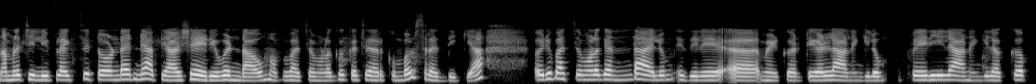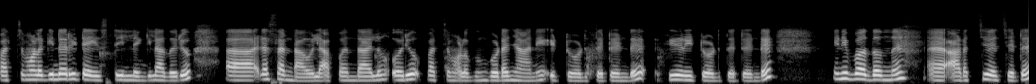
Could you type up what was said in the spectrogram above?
നമ്മൾ ചില്ലി ഫ്ലേക്സ് ഇട്ടുകൊണ്ട് തന്നെ അത്യാവശ്യം എരിവ് ഉണ്ടാവും അപ്പോൾ പച്ചമുളകൊക്കെ ചേർക്കുമ്പോൾ ശ്രദ്ധിക്കുക ഒരു പച്ചമുളക് എന്തായാലും ഇതിൽ മെഴുക്കുവരട്ടികളിലാണെങ്കിലും ഉപ്പേരിയിലാണെങ്കിലും ഒക്കെ പച്ചമുളകിന്റെ ഒരു ടേസ്റ്റ് ഇല്ലെങ്കിൽ അതൊരു രസം ഉണ്ടാവില്ല അപ്പോൾ എന്തായാലും ഒരു പച്ചമുളകും കൂടെ ഞാൻ ഇട്ട് കൊടുത്തിട്ടുണ്ട് കീറി കീറിയിട്ട് കൊടുത്തിട്ടുണ്ട്. ഇനിയിപ്പോൾ അതൊന്ന് അടച്ച് വെച്ചിട്ട്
